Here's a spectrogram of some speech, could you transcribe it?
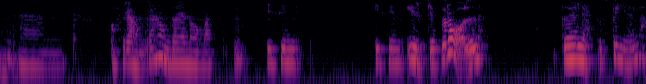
Mm. Ehm, och för andra handlar det om att mm, i sin, i sin yrkesroll då är det lätt att spela.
